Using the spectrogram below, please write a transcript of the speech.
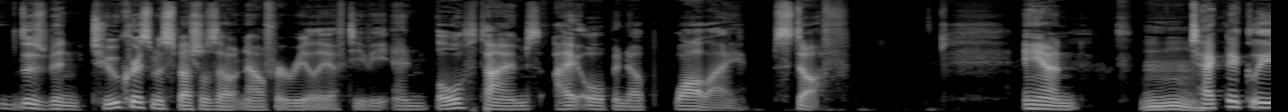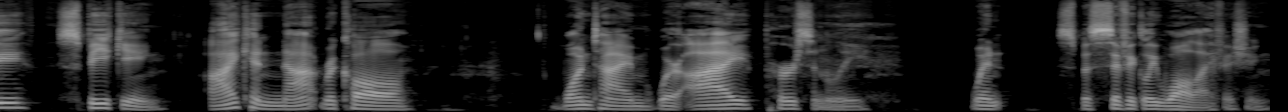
there's been two Christmas specials out now for Real AF TV, and both times I opened up walleye stuff. And Mm. technically speaking, I cannot recall one time where I personally went specifically walleye fishing.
